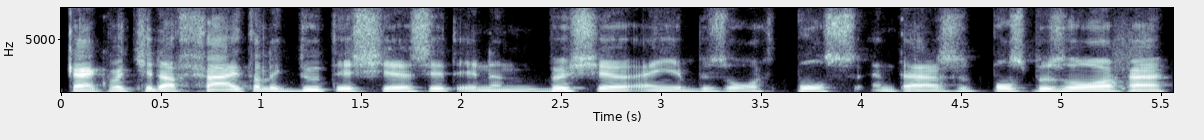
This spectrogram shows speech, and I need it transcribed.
kijk, wat je daar feitelijk doet, is je zit in een busje en je bezorgt post. En tijdens het postbezorgen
